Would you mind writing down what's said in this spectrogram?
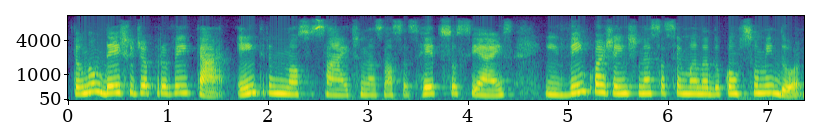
Então não deixe de aproveitar. Entre no nosso site, nas nossas redes sociais e vem com a gente nessa semana do consumidor.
